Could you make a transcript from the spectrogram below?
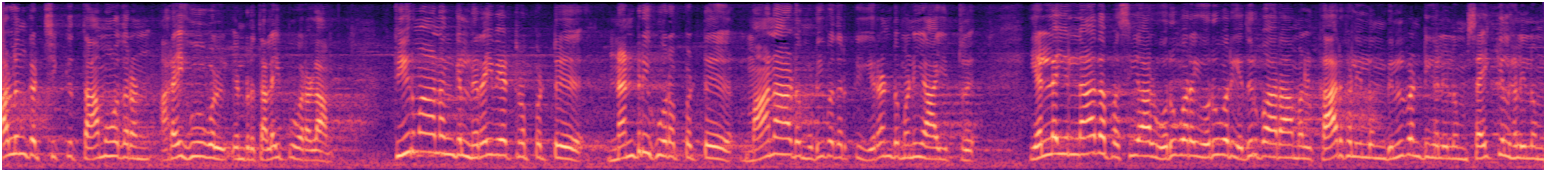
ஆளுங்கட்சிக்கு தாமோதரன் அறைகூவல் என்று தலைப்பு வரலாம். தீர்மானங்கள் நிறைவேற்றப்பட்டு நன்றி கூறப்பட்டு மாநாடு முடிவதற்கு இரண்டு மணி ஆயிற்று. எல்லையில்லாத பசியால் ஒருவரை ஒருவர் எதிர்பாராமல் கார்களிலும் வில்வண்டிகளிலும் சைக்கிள்களிலும்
